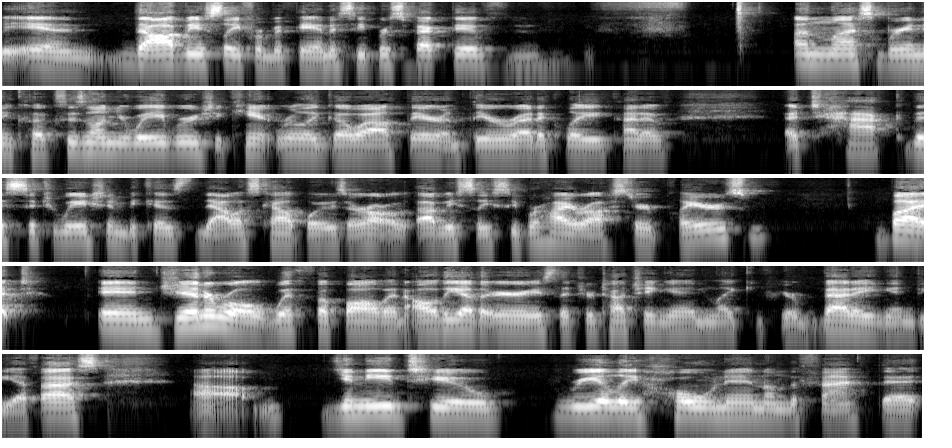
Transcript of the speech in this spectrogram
and obviously, from a fantasy perspective, unless Brandin Cooks is on your waivers, you can't really go out there and theoretically kind of attack this situation because Dallas Cowboys are obviously super high rostered players. But in general, with football and all the other areas that you're touching in, like if you're betting in DFS, um, you need to really hone in on the fact that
